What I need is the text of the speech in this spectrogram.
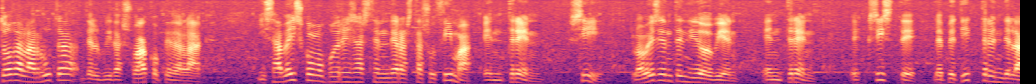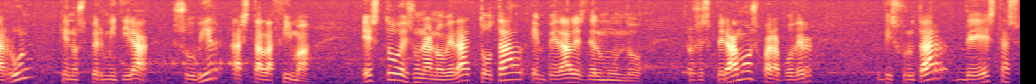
toda la ruta del Vidasoaco Pedalac. ¿Y sabéis cómo podréis ascender hasta su cima? En tren. Sí, lo habéis entendido bien, en tren. Existe Le Petit Tren de la Run que nos permitirá subir hasta la cima. Esto es una novedad total en Pedales del Mundo. Los esperamos para poder disfrutar de estas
